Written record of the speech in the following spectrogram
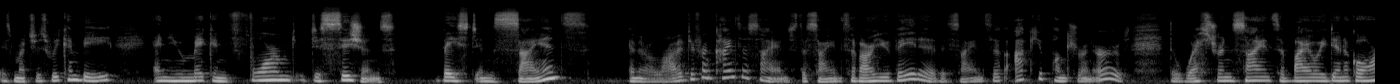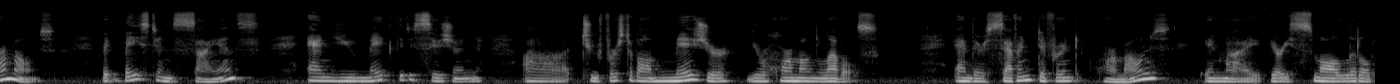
as much as we can be, and you make informed decisions based in science. And there are a lot of different kinds of science the science of Ayurveda, the science of acupuncture and herbs, the Western science of bioidentical hormones, but based in science. And you make the decision uh, to, first of all, measure your hormone levels. And there's seven different hormones in my very small little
